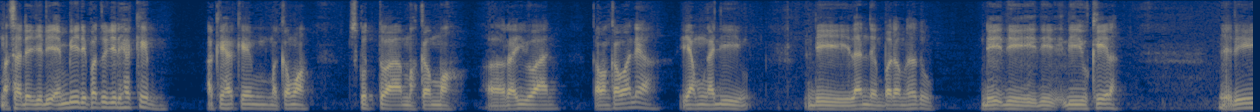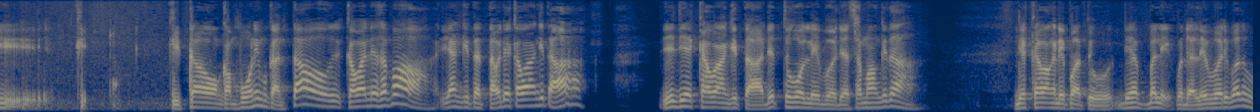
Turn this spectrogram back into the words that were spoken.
Masa dia jadi MB, dia patut jadi hakim. Hakim-hakim mahkamah sekutuan, mahkamah uh, rayuan, kawan-kawan dia yang mengaji di London pada masa tu. Di di di, di UK lah. Jadi kita orang kampung ni bukan tahu kawan dia siapa. Yang kita tahu dia kawan kita. Jadi dia kawan kita, dia turun level dia sama orang kita dia kawan depa tu, dia balik kepada level depa tu.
